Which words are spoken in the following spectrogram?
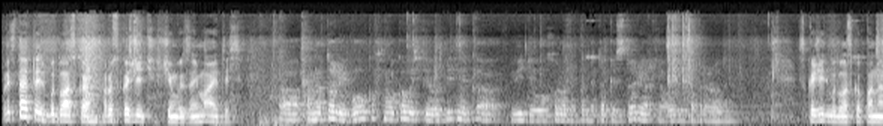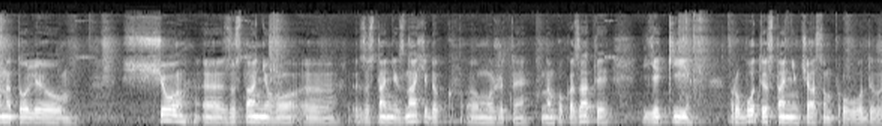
Представтесь, будь ласка, розкажіть, чим ви займаєтесь. Е, Анатолій Волков, науковий співробітник е, відділу охорони пам'яток історії, археології та природи. Скажіть, будь ласка, пане Анатолію, що е, з останнього з останніх знахідок можете нам показати, які роботи останнім часом проводили?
